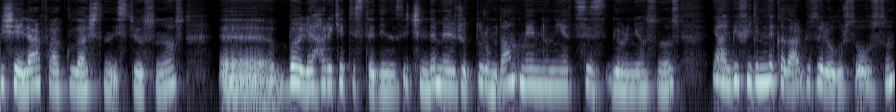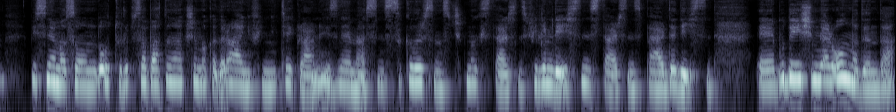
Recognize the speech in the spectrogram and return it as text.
bir şeyler farklılaşsın istiyorsunuz. Ee, böyle hareket istediğiniz için de mevcut durumdan memnuniyetsiz görünüyorsunuz. Yani bir film ne kadar güzel olursa olsun bir sinema salonunda oturup sabahtan akşama kadar aynı filmin tekrarını izleyemezsiniz. Sıkılırsınız, çıkmak istersiniz, film değişsin istersiniz, perde değişsin. E, bu değişimler olmadığında,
